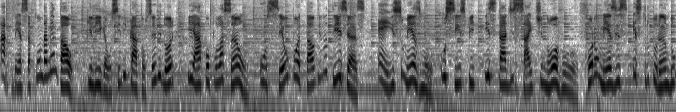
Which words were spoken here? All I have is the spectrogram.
a peça fundamental que liga o sindicato ao servidor e à população, o seu portal de notícias é isso mesmo, o CISP está de site novo. Foram meses estruturando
